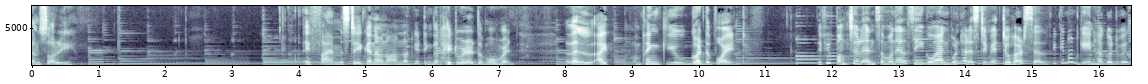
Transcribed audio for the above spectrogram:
I'm sorry. If I'm mistaken, I know I'm not getting the right word at the moment. Well, I think you got the point. If you puncture in someone else's ego and wound her estimate to herself, you cannot gain her goodwill.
